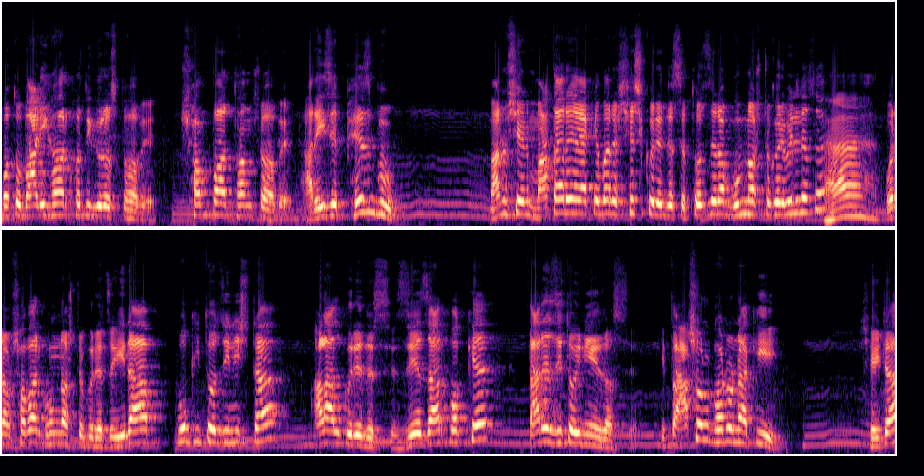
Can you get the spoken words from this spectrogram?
কত বাড়িঘর ক্ষতিগ্রস্ত হবে সম্পদ ধ্বংস হবে। আর এই যে ফেসবুক মানুষের মাথারে একেবারে শেষ করে দিচ্ছে তোর যেরকম ঘুম নষ্ট করে ফেলতেছে হ্যাঁ। ওরা সবার ঘুম নষ্ট করেছে। এরা প্রকৃত জিনিসটা আড়াল করে দিচ্ছে। যে যার পক্ষে তারে জিতই নিয়ে যাচ্ছে। কিন্তু আসল ঘটনা কি? সেটা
